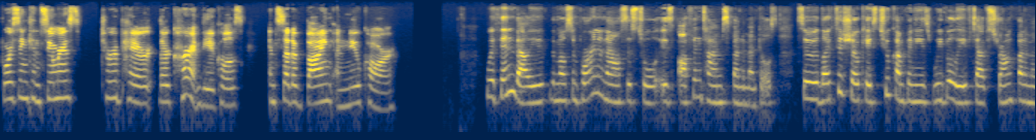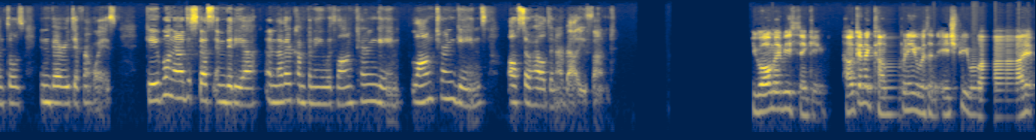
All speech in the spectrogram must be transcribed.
forcing consumers to repair their current vehicles instead of buying a new car. Within value, the most important analysis tool is oftentimes fundamentals. So we would like to showcase two companies we believe to have strong fundamentals in very different ways. Gabe will now discuss NVIDIA, another company with long-term gain, long-term gains also held in our value fund. You all may be thinking, how can a company with an HPY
